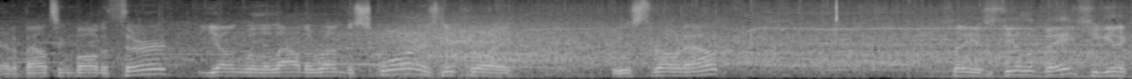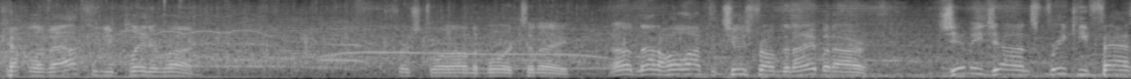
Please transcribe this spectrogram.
And a bouncing ball to third. Young will allow the run to score as Lucroy is thrown out. So you steal a base, you get a couple of outs, and you play the run. First one on the board tonight. Well, not a whole lot to choose from tonight, but our Jimmy John's freaky fast.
